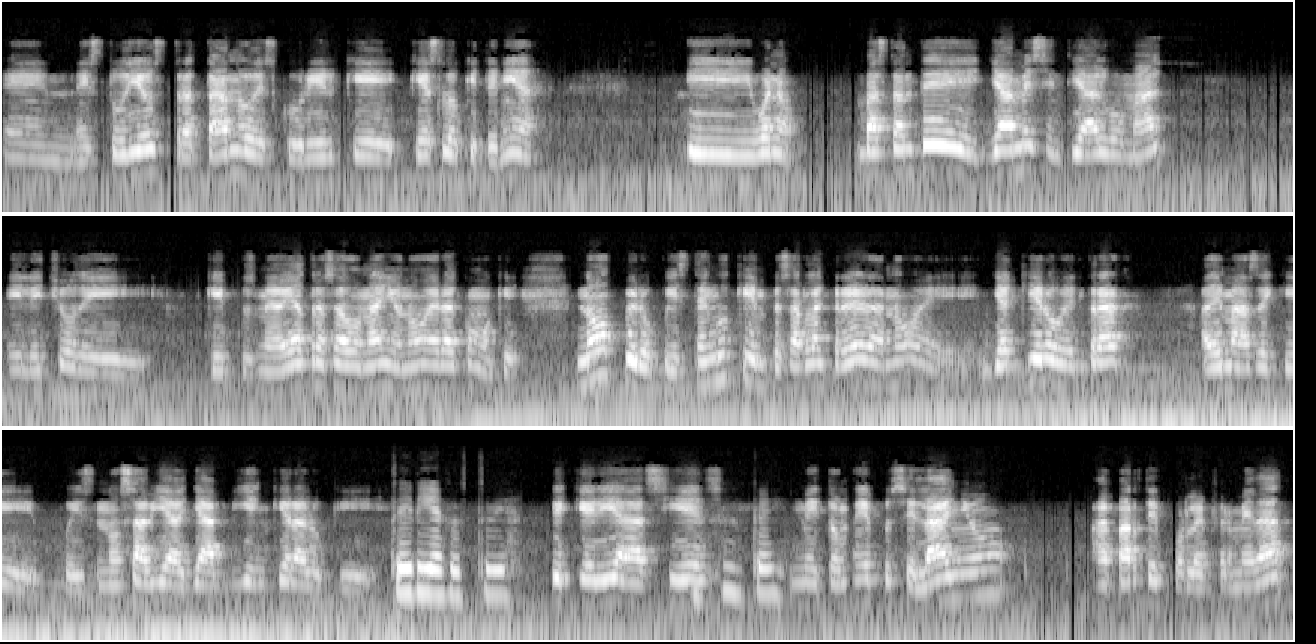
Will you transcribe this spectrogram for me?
en estudios tratando de descubrir qué, qué es lo que tenía. Y bueno, bastante ya me sentía algo mal el hecho de que pues me había atrasado un año, ¿no? Era como que, no, pero pues tengo que empezar la carrera, ¿no? Eh, ya quiero entrar. Además de que pues no sabía ya bien qué era lo que querías estudiar. Que quería, así es. Okay. Me tomé pues el año, aparte por la enfermedad.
